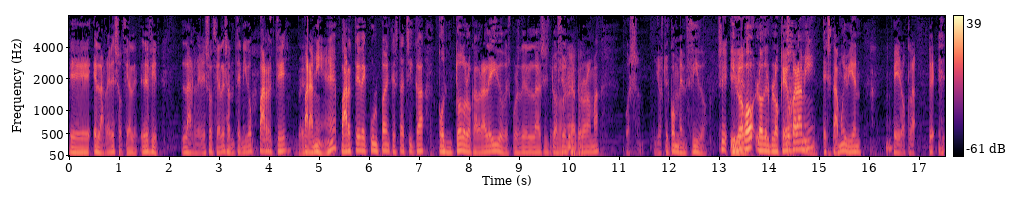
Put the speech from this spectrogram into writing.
eh, en las redes sociales. Es decir, las redes sociales han tenido parte, para mí, ¿eh? parte de culpa en que esta chica, con todo lo que habrá leído después de la situación en el programa, pues yo estoy convencido. y, luego lo del bloqueo para mí está muy bien, pero claro, eh, eh,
